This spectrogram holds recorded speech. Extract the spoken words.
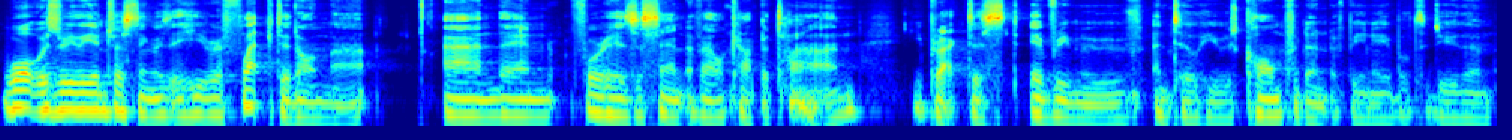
what was really interesting was that he reflected on that. And then for his ascent of El Capitan, he practiced every move until he was confident of being able to do them,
